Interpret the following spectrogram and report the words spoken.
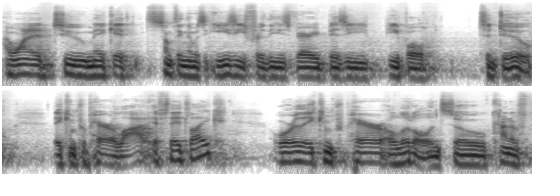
I wanted to make it something that was easy for these very busy people to do. They can prepare a lot if they'd like, or they can prepare a little. And so, kind of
